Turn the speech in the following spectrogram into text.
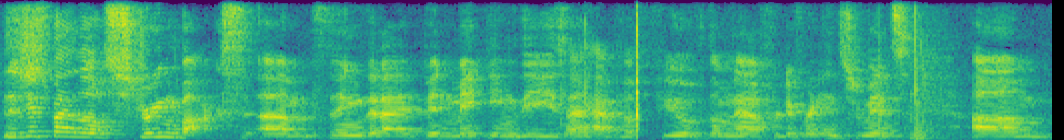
This is just my little string box um, thing that I've been making these. I have a few of them now for different instruments. Um,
